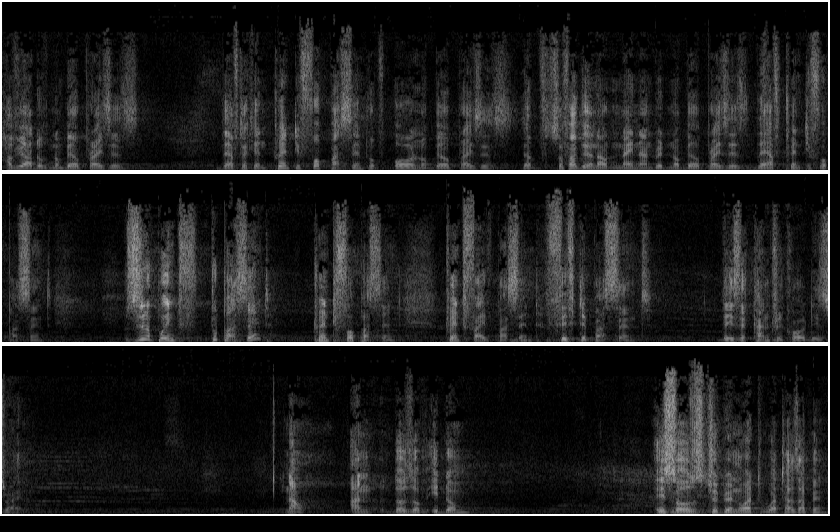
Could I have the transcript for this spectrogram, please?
Have you heard of Nobel Prizes? They have taken 24% of all Nobel Prizes. They have, so far given out 900 Nobel Prizes, they have 24%. 0.2%, 24%, 25%, 50%. There is a country called Israel. Now, and those of Edom, Esau's children, what, what has happened?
